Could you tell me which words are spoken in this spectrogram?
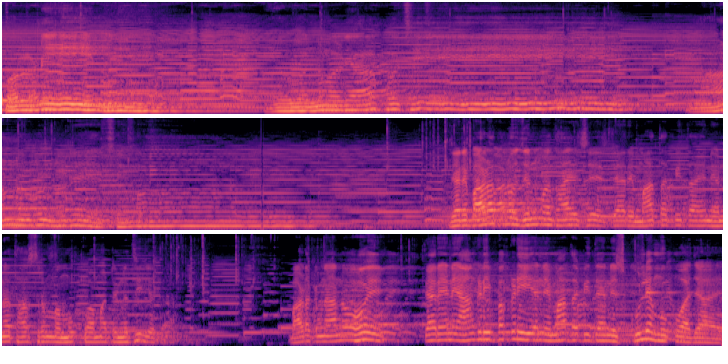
પરણીને જ્યારે બાળકનો જન્મ થાય છે, ત્યારે માતા પિતા એને અનાથ આશ્રમમાં મૂકવા માટે નથી જતા. બાળક નાનો હોય, ત્યારે એને આંગળી પકડી અને માતા પિતા એને સ્કૂલે મૂકવા જાય.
